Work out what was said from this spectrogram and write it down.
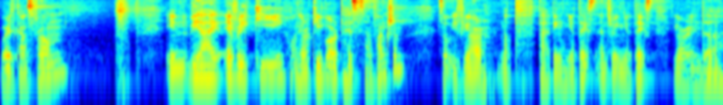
Where it comes from, in VI, every key on your keyboard has some function. So if you are not typing new text, entering new text, you are in the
